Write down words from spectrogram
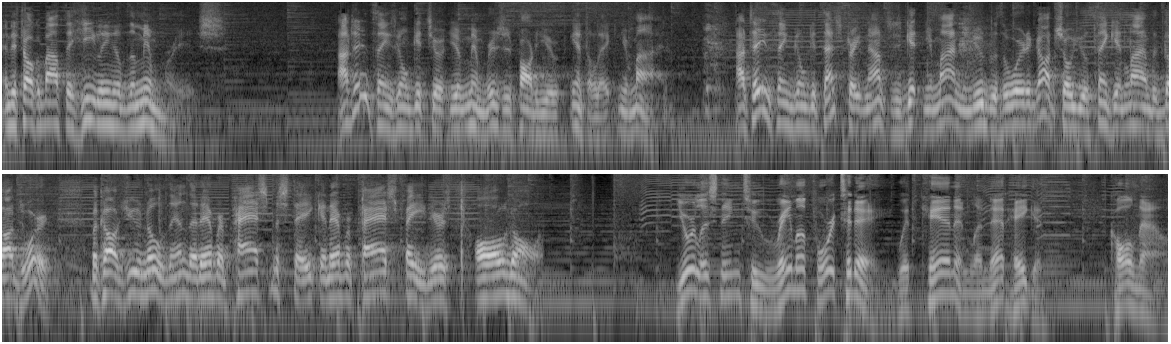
And they talk about the healing of the memories. I'll tell you the thing's going to get your, your memories as part of your intellect and your mind. I'll tell you the thing's going to get that straightened out is getting your mind renewed with the Word of God so you'll think in line with God's Word. Because you know then that every past mistake and every past failure is all gone. You're listening to Rhema for Today with Ken and Lynette Hagin. Call now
